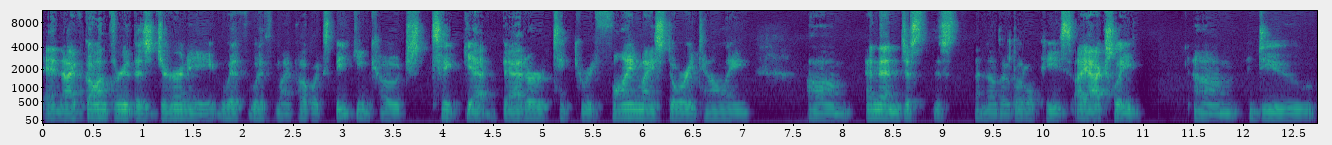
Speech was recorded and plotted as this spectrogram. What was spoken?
and i've gone through this journey with with my public speaking coach to get better to refine my storytelling. Um, and then just this another little piece. I actually um, do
